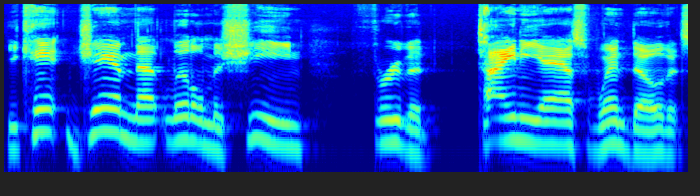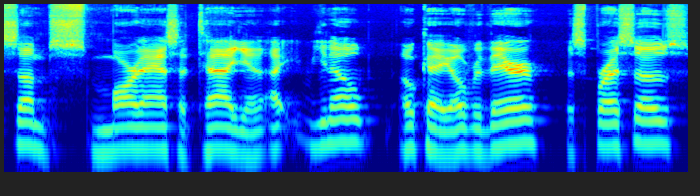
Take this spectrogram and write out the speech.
you can't jam that little machine through the tiny ass window that some smart ass Italian, I, you know, okay, over there, espressos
